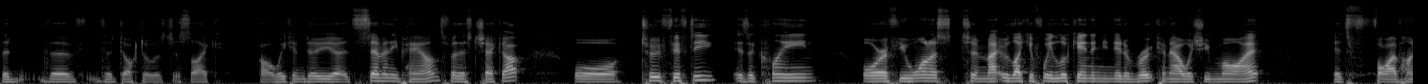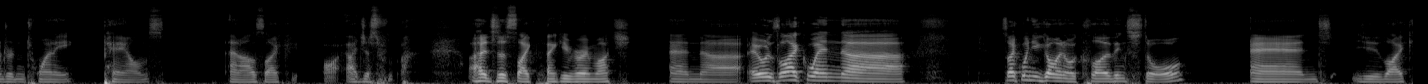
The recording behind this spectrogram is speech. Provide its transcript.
the the the doctor was just like, "Oh, we can do you. It's seventy pounds for this checkup, or two fifty is a clean, or if you want us to make like if we look in and you need a root canal, which you might, it's five hundred and twenty pounds." And I was like, I, I just. I just like thank you very much, and uh, it was like when uh, it's like when you go into a clothing store, and you like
